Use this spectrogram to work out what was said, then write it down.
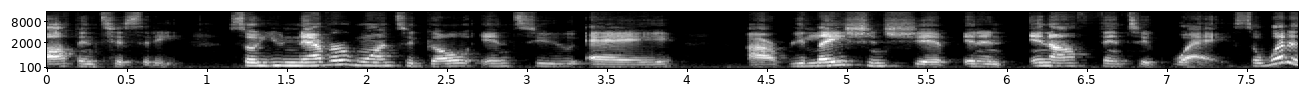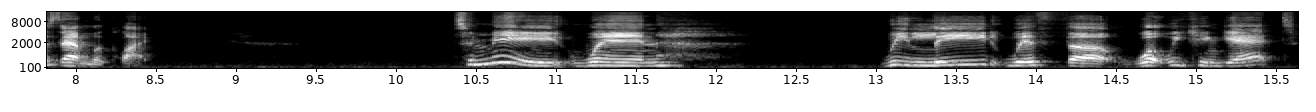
authenticity. So you never want to go into a, a relationship in an inauthentic way. So, what does that look like? To me, when we lead with the what we can get,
